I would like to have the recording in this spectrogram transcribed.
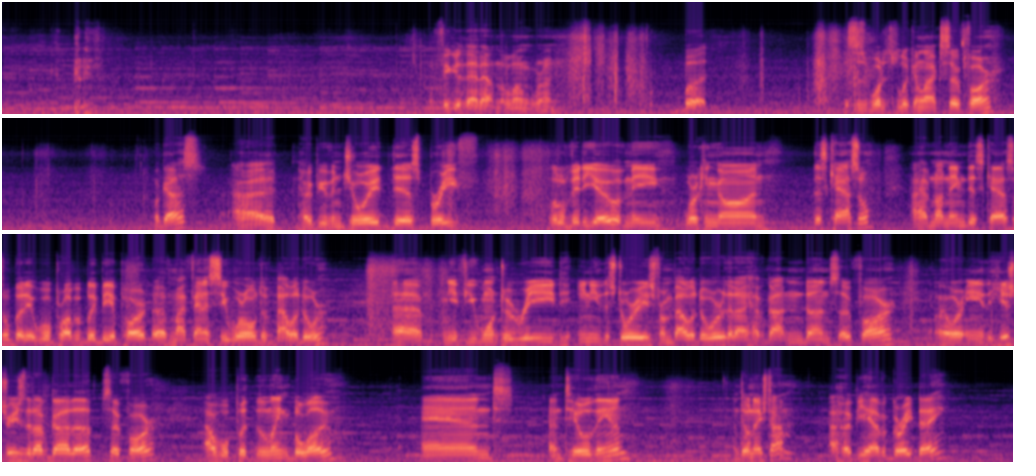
we'll figure that out in the long run. But this is what it's looking like so far. Well, guys, I hope you've enjoyed this brief little video of me working on this castle. I have not named this castle, but it will probably be a part of my fantasy world of Ballidor. Uh, if you want to read any of the stories from Ballidor that I have gotten done so far, or any of the histories that I've got up so far, I will put the link below. And until then, until next time, I hope you have a great day.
